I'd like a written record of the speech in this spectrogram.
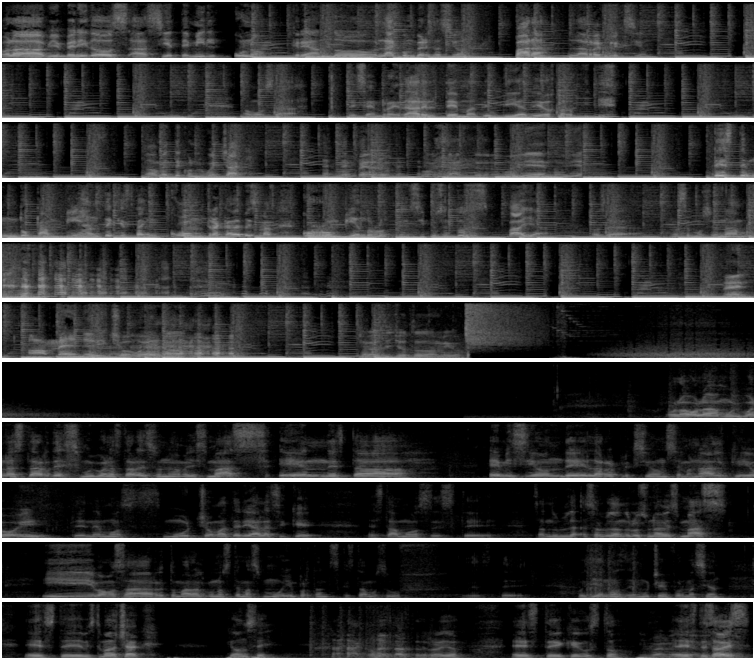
Hola, bienvenidos a 7001, creando la conversación para la reflexión. Vamos a desenredar el tema del día de hoy. Nuevamente con el buen Chuck. Pedro, ¿cómo estás, Pedro? Muy bien, muy bien. De este mundo cambiante que está en contra cada vez más, corrompiendo los principios. Entonces, vaya, o sea, nos emocionamos. ¿no? Ven. Amén, he dicho, bueno. Me lo has dicho todo, amigo. Hola, hola, muy buenas tardes, muy buenas tardes una vez más en esta emisión de la reflexión semanal que hoy tenemos mucho material, así que estamos este, saludándolos una vez más y vamos a retomar algunos temas muy importantes que estamos, uf, este, pues llenos de mucha información. Este, mi estimado Chuck, ¿qué once? ¿Cómo estás, ¿Qué rollo? Este, qué gusto. Igualmente, Este. ¿sabes?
